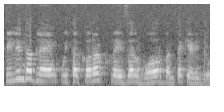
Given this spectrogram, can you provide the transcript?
Fill in the blank with a correct phrasal verb ಅಂತ ಕೇಳಿದ್ರು.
